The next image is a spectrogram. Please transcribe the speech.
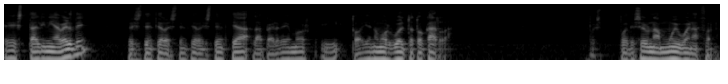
Esta línea verde, resistencia, resistencia, resistencia, la perdemos y todavía no hemos vuelto a tocarla. Pues puede ser una muy buena zona.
